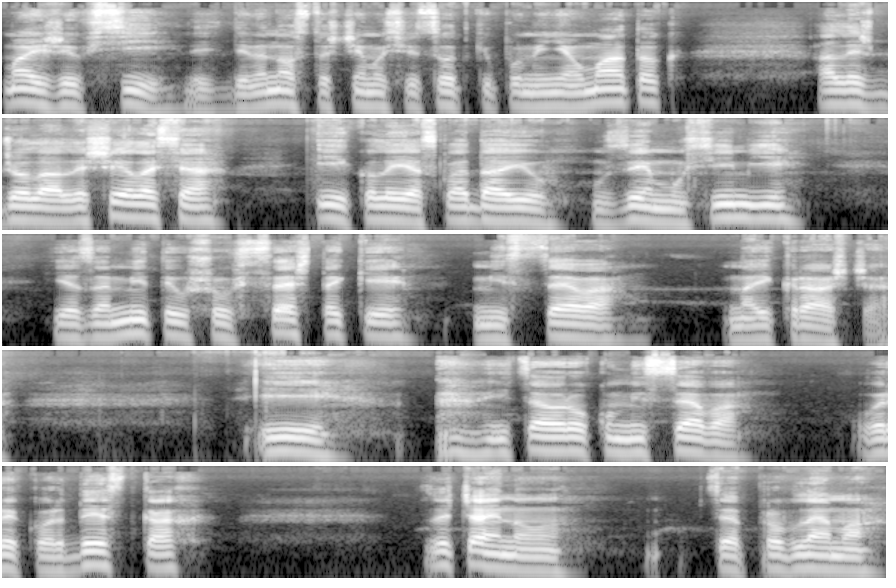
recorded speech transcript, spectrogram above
майже всі, десь 90 з чимось відсотків поміняв маток, але ж бджола лишилася. І коли я складаю в зиму сім'ї, я замітив, що все ж таки місцева найкраща. І, і цього року місцева в рекордистках. Звичайно, це проблема,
